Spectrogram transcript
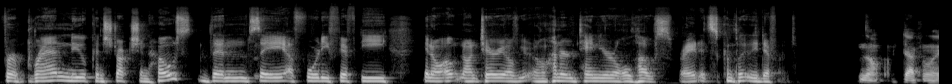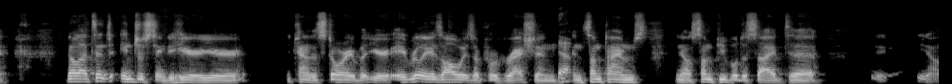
for a brand new construction house than say a 40, 50, you know, out in Ontario, you know, 110 year old house, right? It's completely different. No, definitely. No, that's in- interesting to hear your kind of the story, but you're, it really is always a progression. Yeah. And sometimes, you know, some people decide to, you know,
